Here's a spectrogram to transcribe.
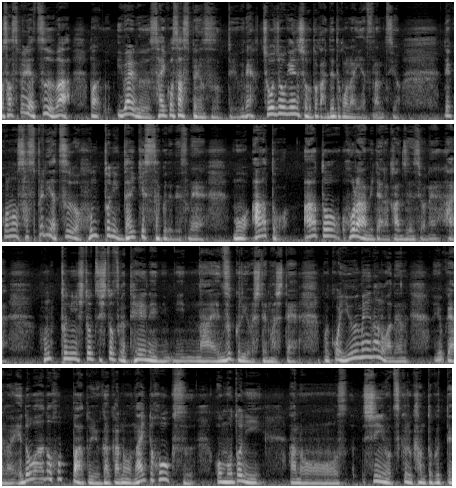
のサスペリア2は、まあ、いわゆるサイコサスペンスっていうね超常現象とか出てこないやつなんですよ。でこのサスペリア2は本当に大傑作でですねもうアートアートホラーみたいな感じですよね。はい。本当に一つ一つが丁寧な絵作りをしてましてこれ有名なのはねよくあのエドワード・ホッパーという画家の「ナイトホークス」をもとにあのシーンを作る監督って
